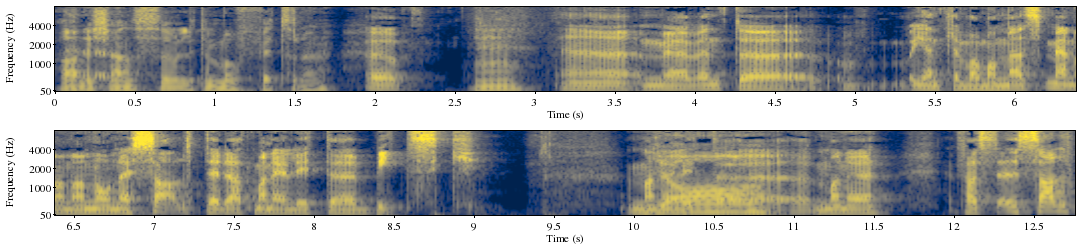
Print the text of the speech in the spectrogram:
Ja, Eh. det känns eh, lite muffigt sådär. Eh, eh, men jag vet inte egentligen vad man menar när någon är salt. Är det att man är lite bitsk? Man är Ja. lite, man är, fast salt,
